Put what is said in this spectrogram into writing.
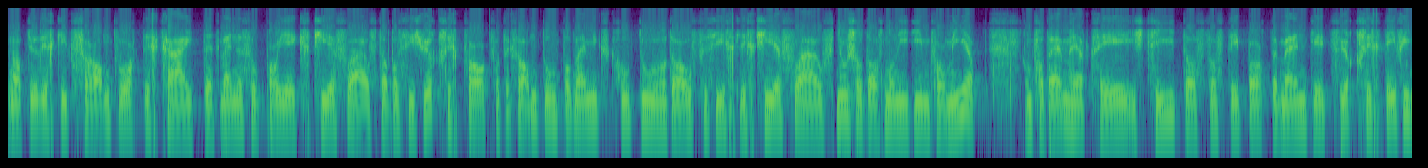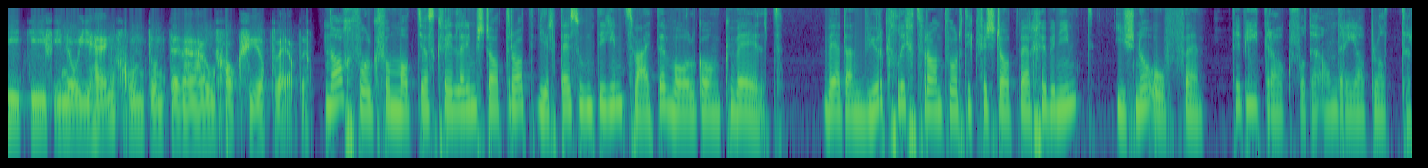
Natürlich gibt es Verantwortlichkeiten, wenn ein so Projekt schief läuft. Aber es ist wirklich die Frage von der Gesamtunternehmenskultur, die da offensichtlich schief läuft. Nur schon, dass man nicht informiert. Und von dem her gesehen ist die Zeit, dass das Departement jetzt wirklich definitiv in neue Hände kommt und dann auch kann geführt werden Nachfolge von Matthias Gfeller im Stadtrat wird der Sonntag im zweiten Wahlgang gewählt. Wer dann wirklich die Verantwortung für Stadtwerke übernimmt, ist noch offen. Der Beitrag von Andrea Blatter.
